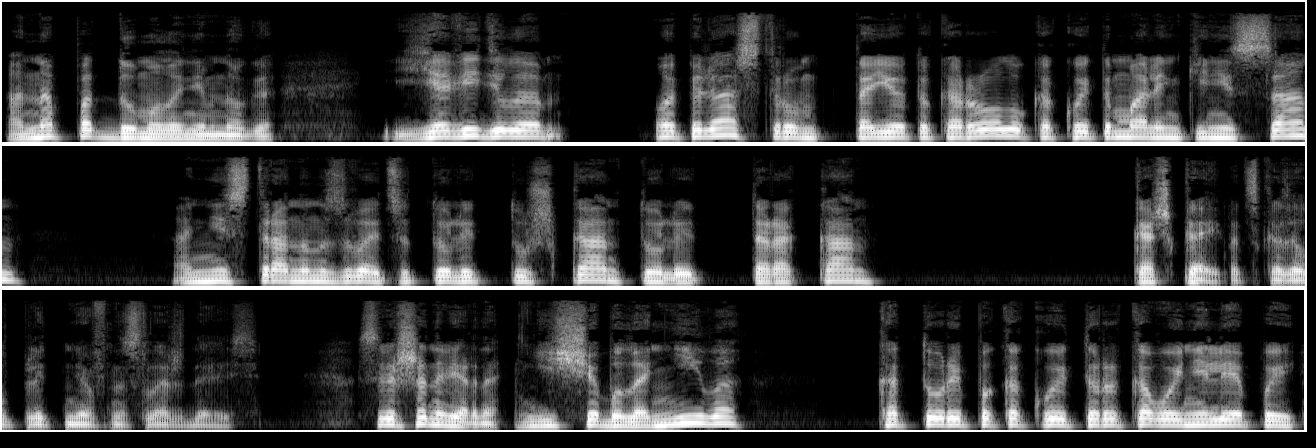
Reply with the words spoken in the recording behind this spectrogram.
Она подумала немного. «Я видела Opel Astra, Toyota Corolla, какой-то маленький Nissan. Они странно называются то ли Тушкан, то ли Таракан». «Кашкай», — подсказал Плетнев, наслаждаясь. Совершенно верно. Еще была Нива, которой по какой-то роковой нелепой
